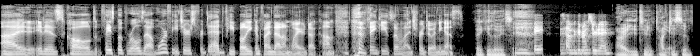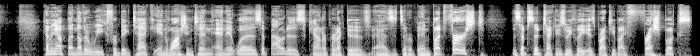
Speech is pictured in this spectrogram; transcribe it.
Uh, it is called Facebook Rolls Out More Features for Dead People. You can find that on wired.com. thank you so much for joining us. Thank you, Louise. Thanks. Have a good rest of your day. All right, you too. Thank Talk you. to you soon. Coming up, another week for big tech in Washington, and it was about as counterproductive as it's ever been. But first, this episode of Tech News Weekly is brought to you by FreshBooks,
